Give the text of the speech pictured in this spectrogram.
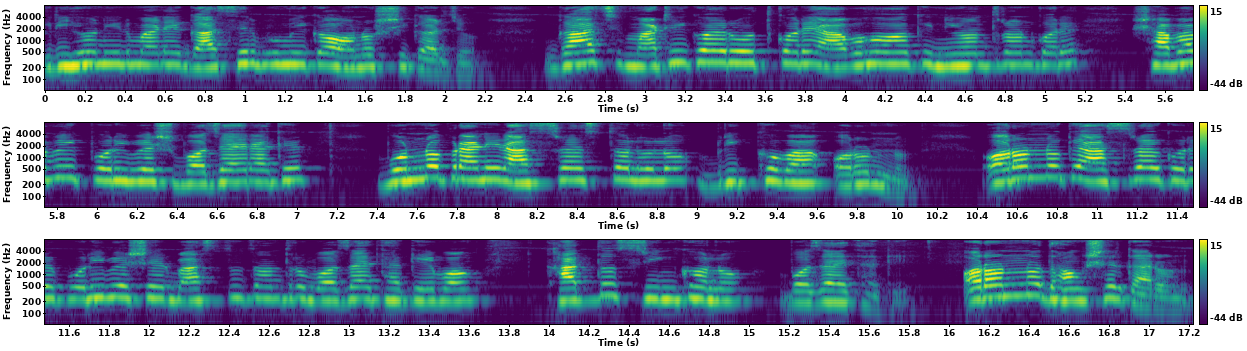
গৃহ নির্মাণে গাছের ভূমিকা অনস্বীকার্য। গাছ মাটি ক্ষয় রোধ করে, আবহাওয়াকে নিয়ন্ত্রণ করে, স্বাভাবিক পরিবেশ বজায় রাখে। বন্যপ্রাণীর আশ্রয়স্থল হলো বৃক্ষ বা অরণ্য। অরণ্যকে আশ্রয় করে পরিবেশের বাস্তুতন্ত্র বজায় থাকে এবং খাদ্য শৃঙ্খলও বজায় থাকে। অরণ্য ধ্বংসের কারণ।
